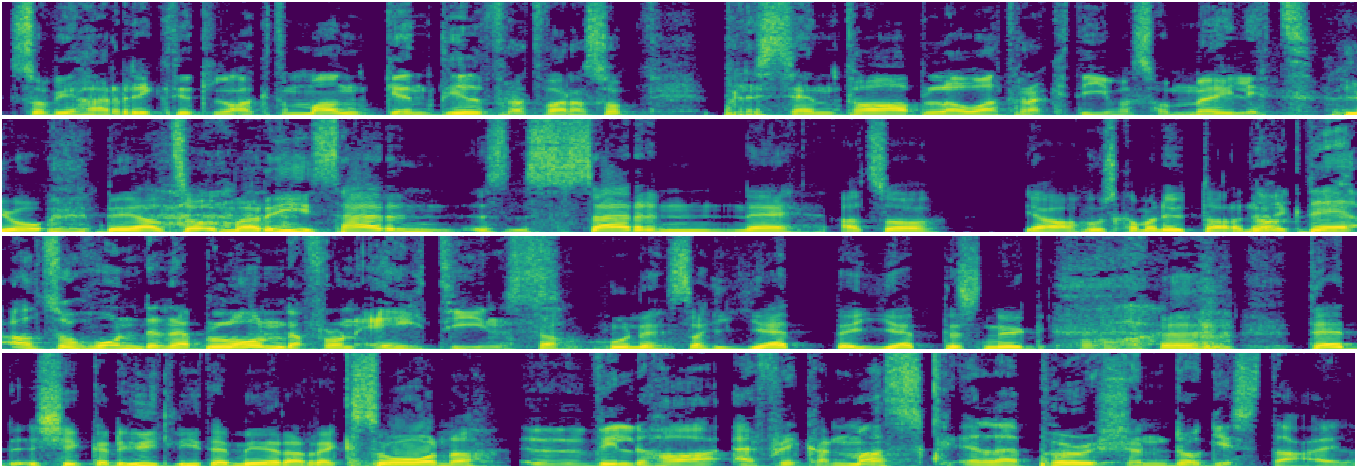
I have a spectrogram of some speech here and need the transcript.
Så vi har riktigt lagt manken till för att vara så presentabla och attraktiva som möjligt. Jo, det är alltså Marie Särn, Särne, alltså, ja, hur ska man uttala det Nå, riktigt? det är alltså hon den där blonda från 18s. Ja, hon är så jätte, jättesnygg. Eh, Ted skickade hit lite mera Rexona. Eh, Vill du ha African Musk eller Persian Doggy Style?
